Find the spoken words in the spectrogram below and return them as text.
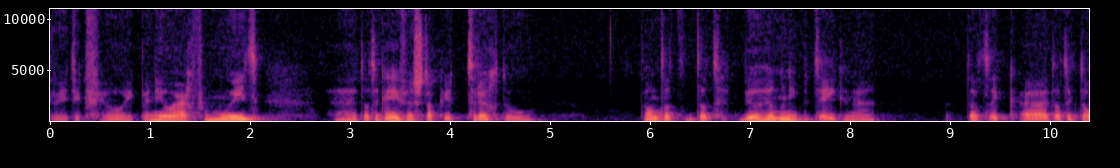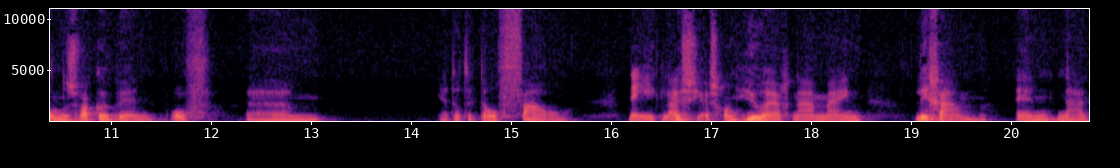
weet ik veel, ik ben heel erg vermoeid. dat ik even een stapje terug doe. Want dat, dat wil helemaal niet betekenen dat ik, dat ik dan zwakker ben of um, ja, dat ik dan faal. Nee, ik luister juist gewoon heel erg naar mijn lichaam. En naar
